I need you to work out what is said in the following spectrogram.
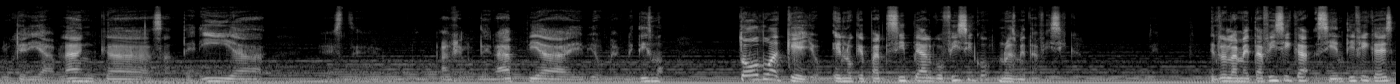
brujería blanca, santería, este, angeloterapia y biomagnetismo. Todo aquello en lo que participe algo físico no es metafísica. Entonces la metafísica científica es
